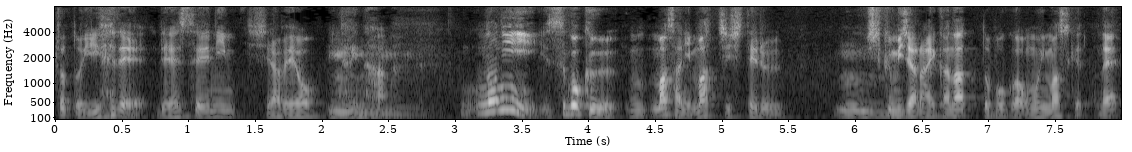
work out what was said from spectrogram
ちょっと家で冷静に調べようみたいなのにすごくまさにマッチしてるうん仕組みじゃないかなと僕は思いますけどね。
